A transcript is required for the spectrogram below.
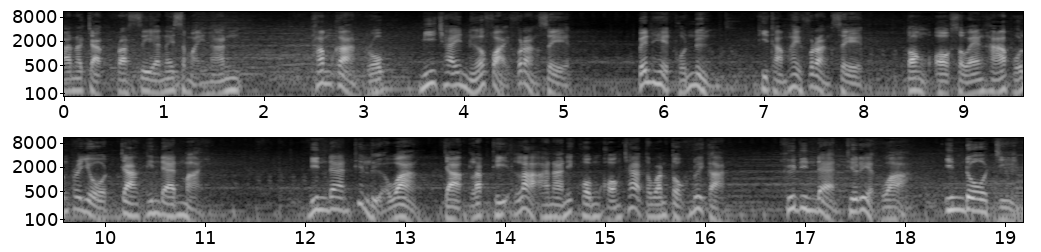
อาณาจักรปรัสเซียในสมัยนั้นทำการรบมีชัยเหนือฝ่ายฝรั่งเศส เป็นเหตุผลหนึ่งที่ทำให้ฝรั่งเศสต้องออกแสวงหาผลประโยชน์จากดินแดนใหม่ ดินแดนที่เหลือว่าง จากลัทธิล่าอาณานิคมของชาติตะวันตกด้วยกัน คือดินแดนที่เรียกว่า อินโดจีน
